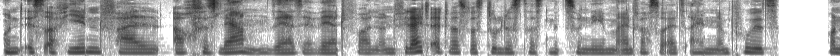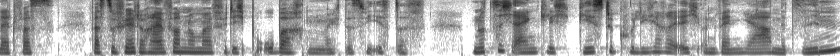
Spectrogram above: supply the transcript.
und ist auf jeden Fall auch fürs Lernen sehr, sehr wertvoll. Und vielleicht etwas, was du Lust hast mitzunehmen, einfach so als einen Impuls und etwas, was du vielleicht auch einfach nur mal für dich beobachten möchtest. Wie ist das? Nutze ich eigentlich, gestikuliere ich und wenn ja, mit Sinn?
